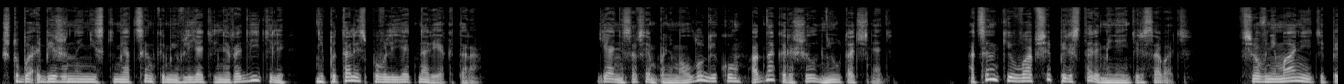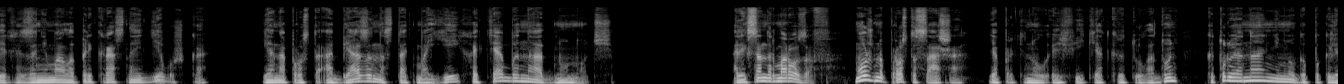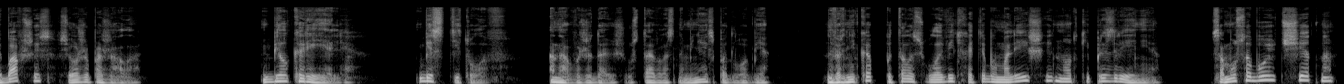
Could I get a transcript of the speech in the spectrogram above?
Чтобы обиженные низкими оценками влиятельные родители не пытались повлиять на ректора. — я не совсем понимал логику, однако решил не уточнять. Оценки вообще перестали меня интересовать. Все внимание теперь занимала прекрасная девушка, и она просто обязана стать моей хотя бы на одну ночь. «Александр Морозов, можно просто Саша?» Я протянул эльфийке открытую ладонь, которую она, немного поколебавшись, все же пожала. «Белкариэль. Без титулов». Она выжидающе уставилась на меня из-под лобья — наверняка пыталась уловить хотя бы малейшие нотки презрения. Само собой, тщетно.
